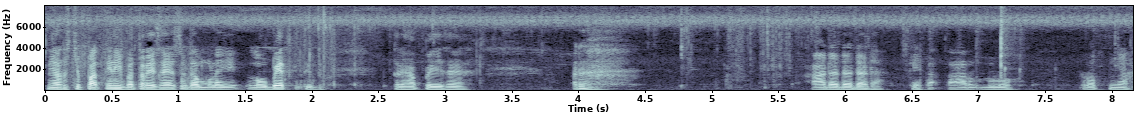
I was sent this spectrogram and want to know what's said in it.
Ini harus cepat ini baterai saya sudah mulai lowbat gitu. Baterai HP saya. Aduh. Ah, ada ada ada. Oke, tak taruh dulu rodnya.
